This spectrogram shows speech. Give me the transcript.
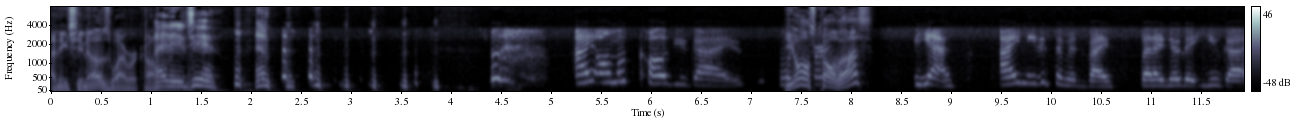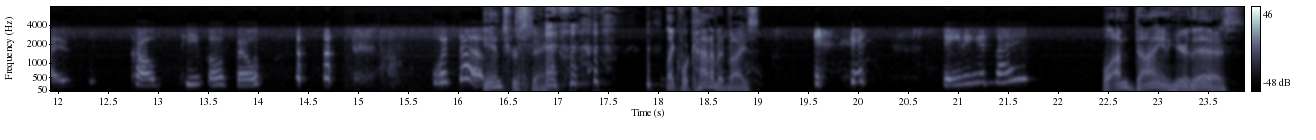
I think she knows why we're calling. I do too. I almost called you guys. You almost First- called us? Yes. I needed some advice, but I know that you guys call people, so what's up? Interesting. like, what kind of advice? Dating advice? Well, I'm dying to hear this.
